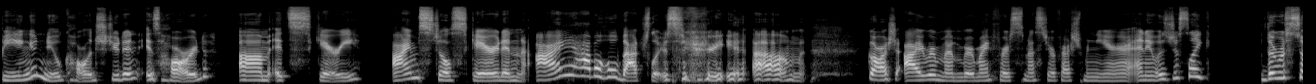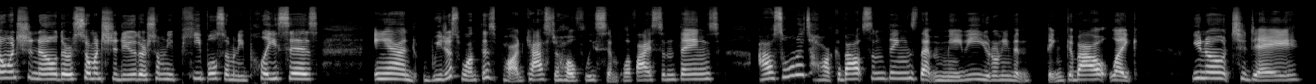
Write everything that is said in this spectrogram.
being a new college student is hard. Um, it's scary. I'm still scared and I have a whole bachelor's degree. um, gosh, I remember my first semester freshman year and it was just like there was so much to know, there was so much to do, there's so many people, so many places. And we just want this podcast to hopefully simplify some things. I also want to talk about some things that maybe you don't even think about. Like, you know, today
